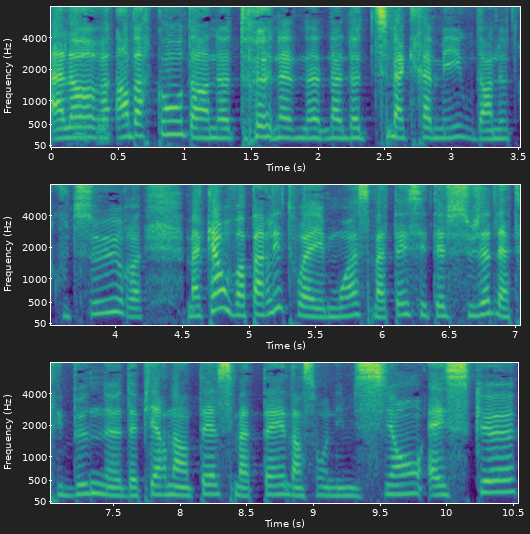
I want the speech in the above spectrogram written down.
Alors, embarquons dans notre, petit macramé ou dans notre couture. Macan, on va parler, toi et moi, ce matin. C'était le sujet de la tribune de Pierre Nantel ce matin dans son émission. Est-ce que,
